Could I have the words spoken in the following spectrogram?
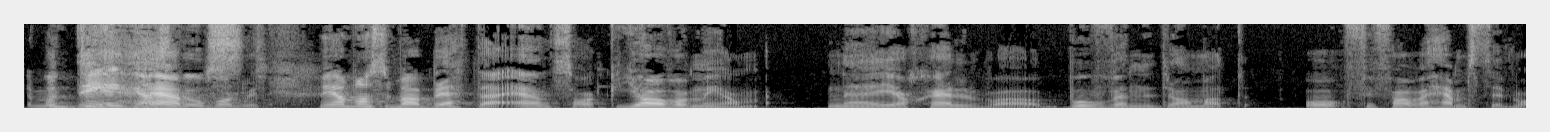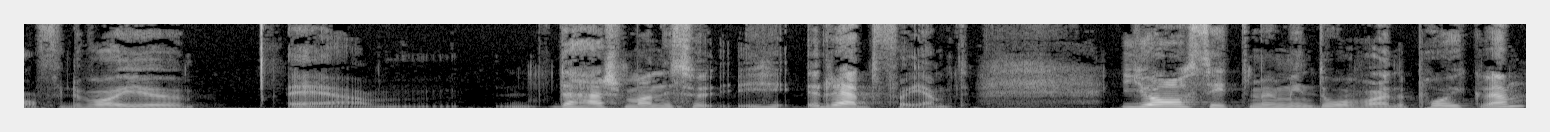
men och det, är, ganska hemskt. obehagligt. Men jag måste bara berätta en sak jag var med om när jag själv var boven i dramat. Och fy fan vad hemskt det var, för det var ju eh, det här som man är så rädd för jämt. Jag sitter med min dåvarande pojkvän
